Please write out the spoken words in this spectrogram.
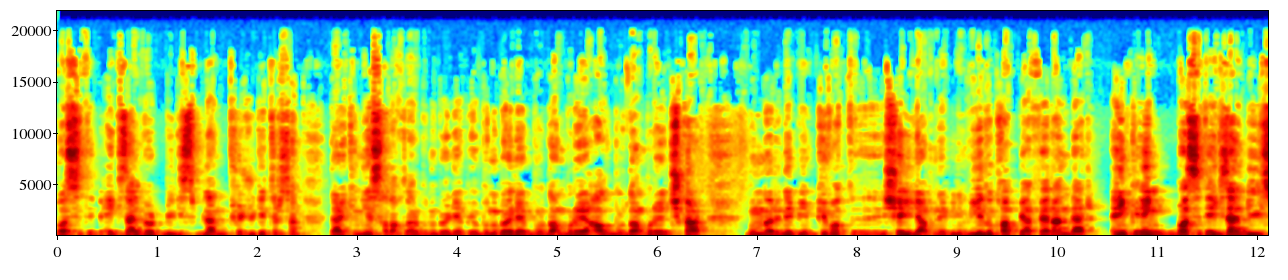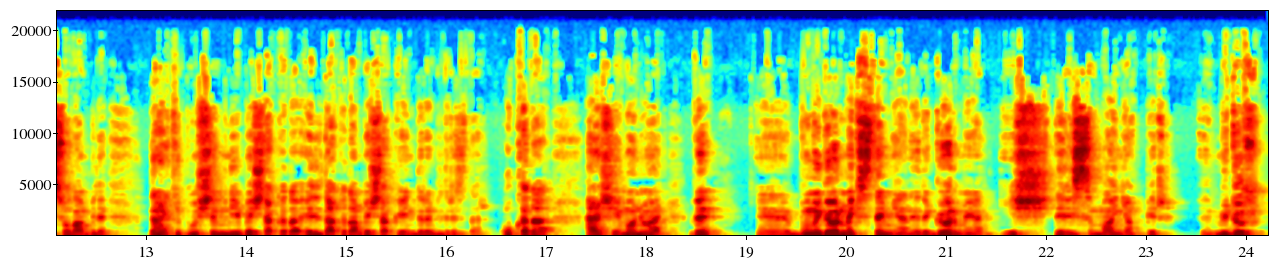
basit Excel Word bilgisi bilen çocuğu getirsem der ki niye salaklar bunu böyle yapıyor? Bunu böyle buradan buraya al, buradan buraya çıkar. Bunları ne bileyim pivot e, şey yap ne bileyim VLOOKUP yap falan der. En, en basit Excel bilgisi olan bile der ki bu işlemi niye 5 dakikada 50 dakikadan 5 dakikaya indirebiliriz der. O kadar her şey manuel ve e, bunu görmek istemeyen ya da görmeyen iş delisi manyak bir e, müdür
